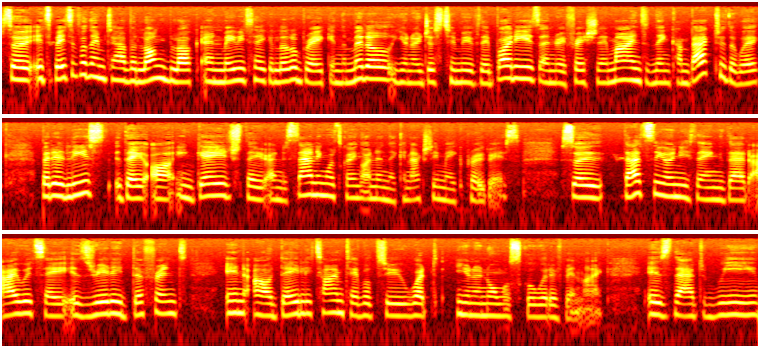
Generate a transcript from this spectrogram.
So it's better for them to have a long block and maybe take a little break in the middle, you know, just to move their bodies and refresh their minds and then come back to the work. But at least they are engaged, they're understanding what's going on, and they can actually make progress. So that's the only thing that I would say is really different in our daily timetable to what, you know, normal school would have been like, is that we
